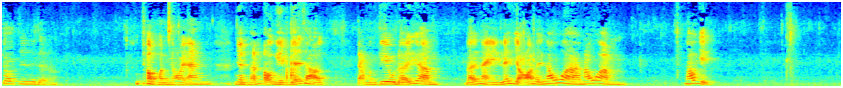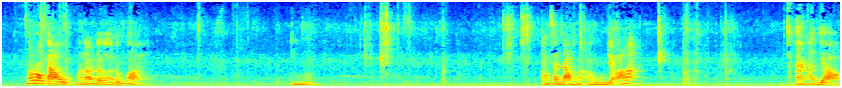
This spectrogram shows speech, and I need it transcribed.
Cho chi đi để chồng mình ngồi ăn nhìn ảnh tội nghiệp dễ sợ. Chồng mình kêu để um, để này lấy vỏ để nấu uh, nấu um, nấu gì? Nấu rau câu, mà nó được đúng rồi. Ừ. ăn xanh đông mà ăn luôn vỏ ăn nó giòn,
